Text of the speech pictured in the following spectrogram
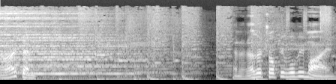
Alright then. And another trophy will be mine.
